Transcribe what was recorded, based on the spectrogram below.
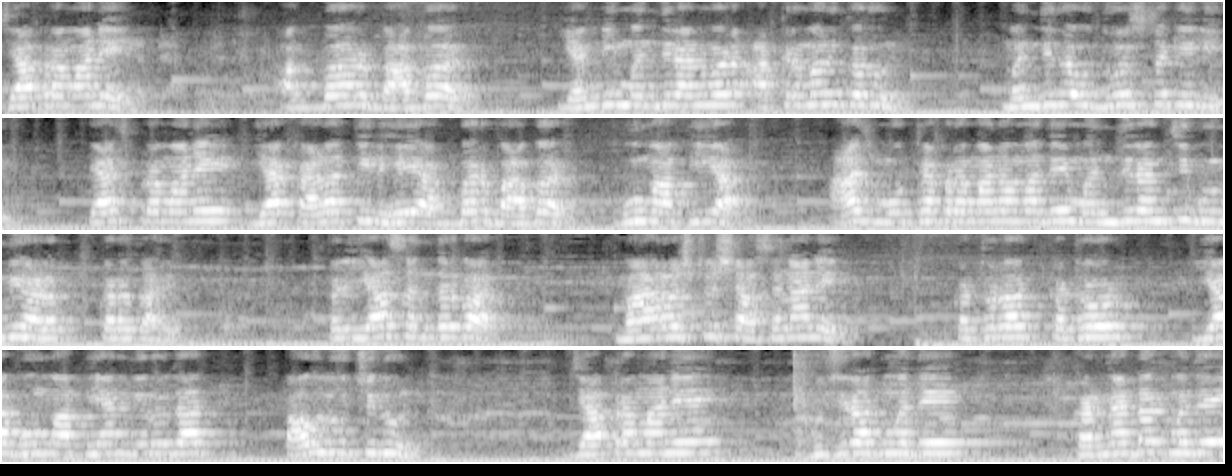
ज्याप्रमाणे अकबर बाबर यांनी मंदिरांवर आक्रमण करून मंदिरं उद्ध्वस्त केली. त्याचप्रमाणे या काळातील हे अकबर बाबर भूमाफिया आज मोठ्या प्रमाणामध्ये मंदिरांची भूमी हडप करत आहेत. तर या संदर्भात महाराष्ट्र शासनाने कठोरात कठोर या भूमाफियांविरोधात पाऊल उचलून ज्याप्रमाणे गुजरातमध्ये कर्नाटकमध्ये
